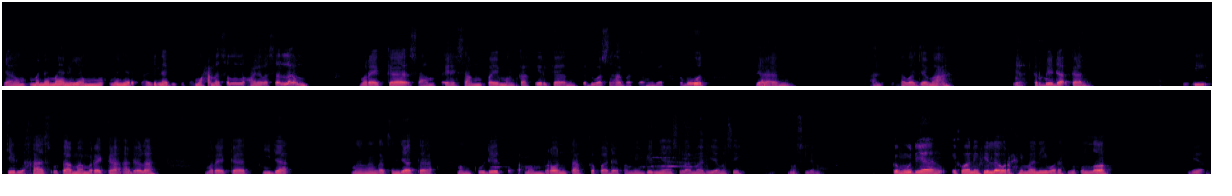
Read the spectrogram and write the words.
yang menemani yang menyertai Nabi kita Muhammad sallallahu alaihi wasallam. Mereka sampai sampai mengkafirkan kedua sahabat yang mulia tersebut. Dan Ahlussunnah wal Jamaah ya terbedakan ciri, ciri khas utama mereka adalah mereka tidak mengangkat senjata, mengkudeta, memberontak kepada pemimpinnya selama dia masih muslim. Kemudian ikhwani fillah rahimani wa ya.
